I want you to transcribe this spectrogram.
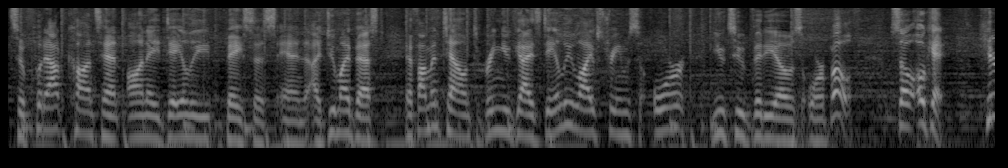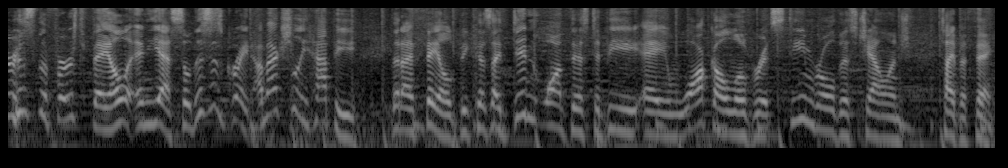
to put out content on a daily basis. And I do my best if I'm in town to bring you guys daily live streams or YouTube videos or both. So, okay, here is the first fail. And yes, so this is great. I'm actually happy that I failed because I didn't want this to be a walk all over it, steamroll this challenge type of thing.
